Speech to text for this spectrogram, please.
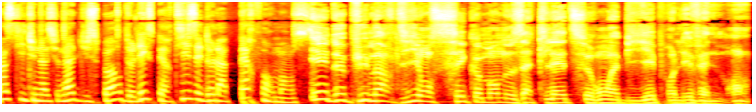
Institut national du sport, de l'expertise et de la performance. Et depuis mardi, on sait comment nos athlètes seront habillés pour l'événement.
